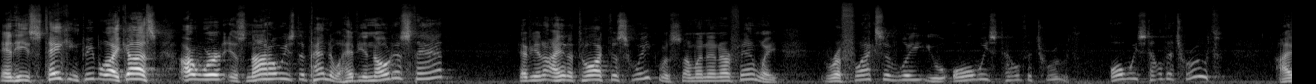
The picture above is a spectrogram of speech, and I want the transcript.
And he's taking people like us. Our word is not always dependable. Have you noticed that? Have you? I had a talk this week with someone in our family. Reflexively, you always tell the truth. Always tell the truth. I,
